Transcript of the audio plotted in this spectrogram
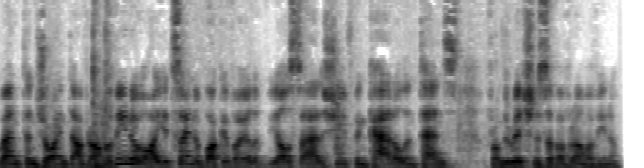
went and joined Avram Avinu, ha'yitzaynu bakev He also had sheep and cattle and tents from the richness of Avram Avinu.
